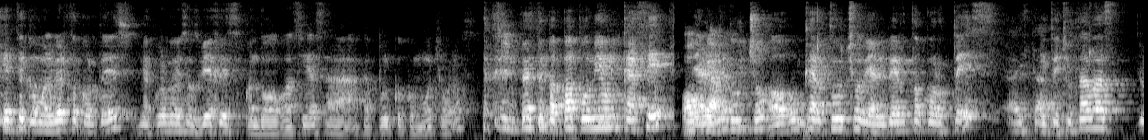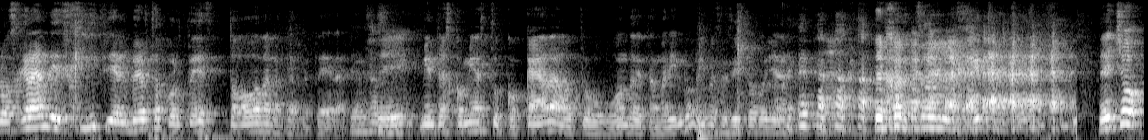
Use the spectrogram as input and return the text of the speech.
gente como Alberto Cortés, me acuerdo de esos viajes cuando hacías a Acapulco como 8 horas. Entonces, tu papá ponía un cassette. O Alberto- cartucho. O un cartucho de Alberto Cortés. Ahí está. Y te chutabas los grandes hits de Alberto Cortés toda la carretera. Sí. sí. Mientras comías tu cocada o tu onda de tamarindo, ibas así todo ya. con la. De hecho,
